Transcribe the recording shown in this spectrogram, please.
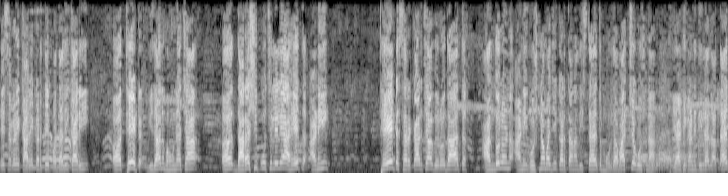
हे सगळे कार्यकर्ते पदाधिकारी थेट विधान भवनाच्या दाराशी पोचलेले आहेत आणि थेट सरकारच्या विरोधात आंदोलन आणि घोषणाबाजी करताना दिसत आहेत. मुर्दाबादच्या घोषणा या ठिकाणी दिल्या जात आहेत.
